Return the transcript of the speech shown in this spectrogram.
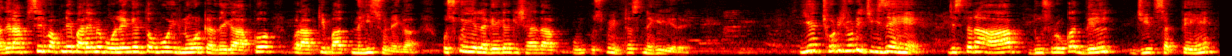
अगर आप सिर्फ़ अपने बारे में बोलेंगे तो वो इग्नोर कर देगा आपको और आपकी बात नहीं सुनेगा। उसको ये लगेगा कि शायद आप उसमें इंटरेस्ट नहीं ले रहे। ये छोटी छोटी चीज़ें हैं जिस तरह आप दूसरों का दिल जीत सकते हैं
